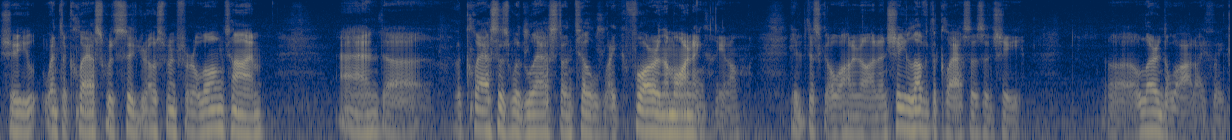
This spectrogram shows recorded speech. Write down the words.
She went to class with Sid Grossman for a long time, and uh, the classes would last until like four in the morning, you know. He'd just go on and on. And she loved the classes and she uh, learned a lot, I think.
